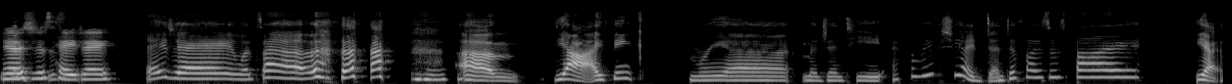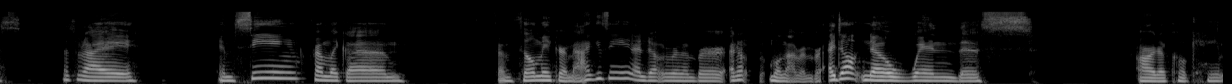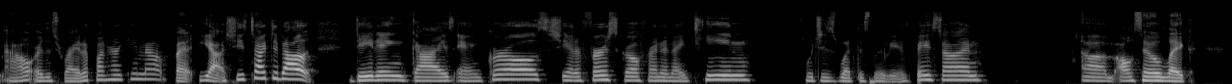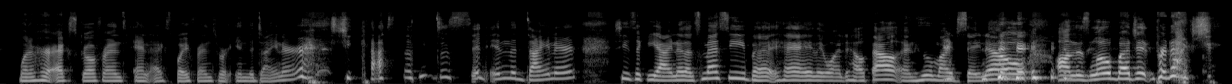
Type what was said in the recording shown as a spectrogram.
yeah it's just hey jay Hey Jay, what's up? mm-hmm. Um, yeah, I think Maria Maggenti, I believe she identifies as by. Yes, that's what I am seeing from like um from filmmaker magazine. I don't remember. I don't well not remember. I don't know when this article came out or this write up on her came out. But yeah, she's talked about dating guys and girls. She had a first girlfriend at 19, which is what this movie is based on. Um, also, like one of her ex girlfriends and ex boyfriends were in the diner. she cast them to sit in the diner. She's like, Yeah, I know that's messy, but hey, they wanted to help out. And who am I to say no on this low budget production?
